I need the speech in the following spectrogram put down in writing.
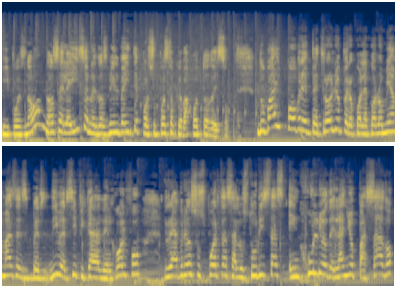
y pues no, no se le hizo en el 2020, por supuesto que bajó todo eso. Dubái, pobre en petróleo, pero con la economía más diversificada del Golfo, reabrió sus puertas a los turistas en julio del año pasado,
